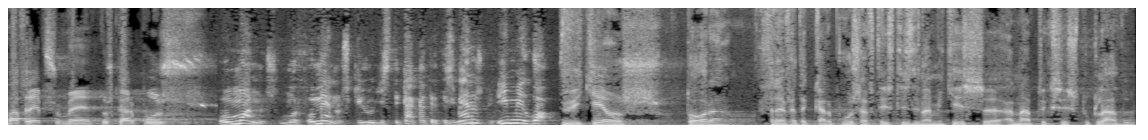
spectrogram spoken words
να θρέψουμε τους καρπούς Ο μόνος μορφωμένος και λογιστικά κατρετισμένος είμαι εγώ. δικαίως τώρα θρέφεται καρπούς αυτής της δυναμικής ε, ανάπτυξης του κλάδου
